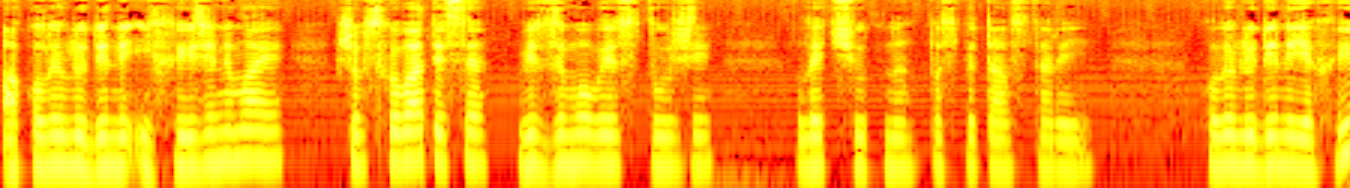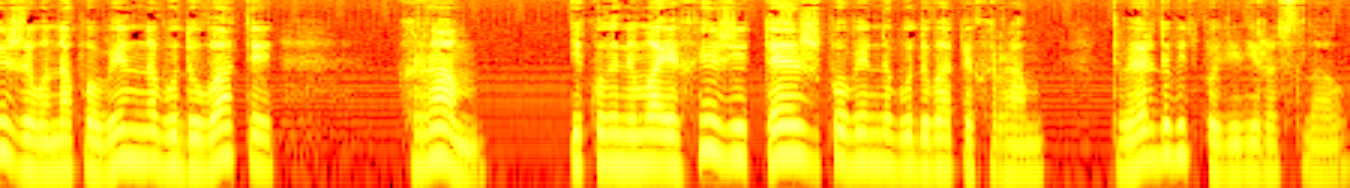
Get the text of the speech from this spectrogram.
А коли в людини і хижі немає, щоб сховатися від зимової стужі, ледь чутно поспитав старий. Коли в людини є хижа, вона повинна будувати храм, і коли немає хижі, теж повинна будувати храм, твердо відповів Ярослав.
